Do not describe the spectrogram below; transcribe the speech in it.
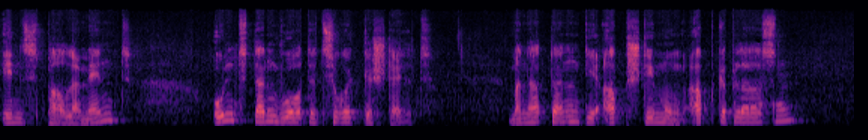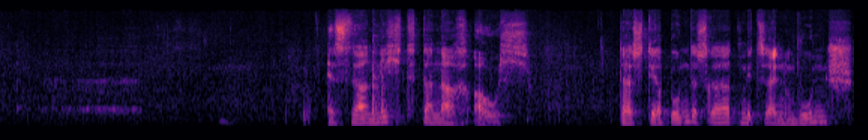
ins Parlament und dann wurde zurückgestellt. Man hat dann die Abstimmung abgeblasen Es sah nicht danach aus, dass der Bundesrat mit seinem Wunsch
